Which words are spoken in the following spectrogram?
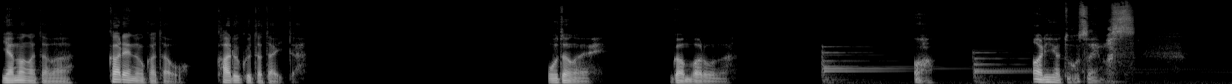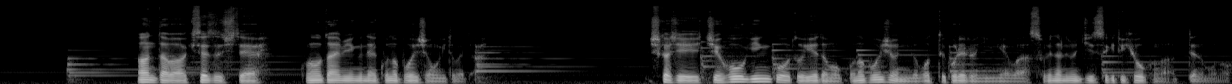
山形は彼の肩を軽く叩いた。お互い、頑張ろうな。あ、ありがとうございます。あんたは季節して、このタイミングでこのポジションを射止めた。しかし、地方銀行といえどもこのポジションに登ってこれる人間はそれなりの実績と評価があってのもの。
